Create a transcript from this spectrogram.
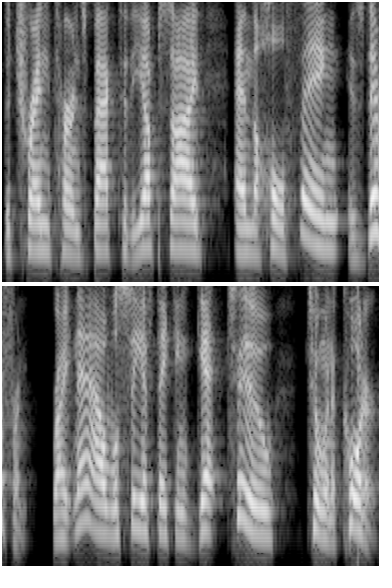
The trend turns back to the upside, and the whole thing is different. Right now, we'll see if they can get to two and a quarter.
